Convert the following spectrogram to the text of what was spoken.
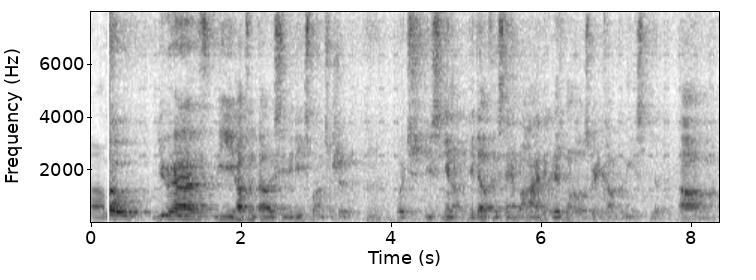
Um, so you have the Hudson Valley CBD sponsorship, mm-hmm. which you, you know, you definitely stand behind it. It is one of those great companies. Um,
